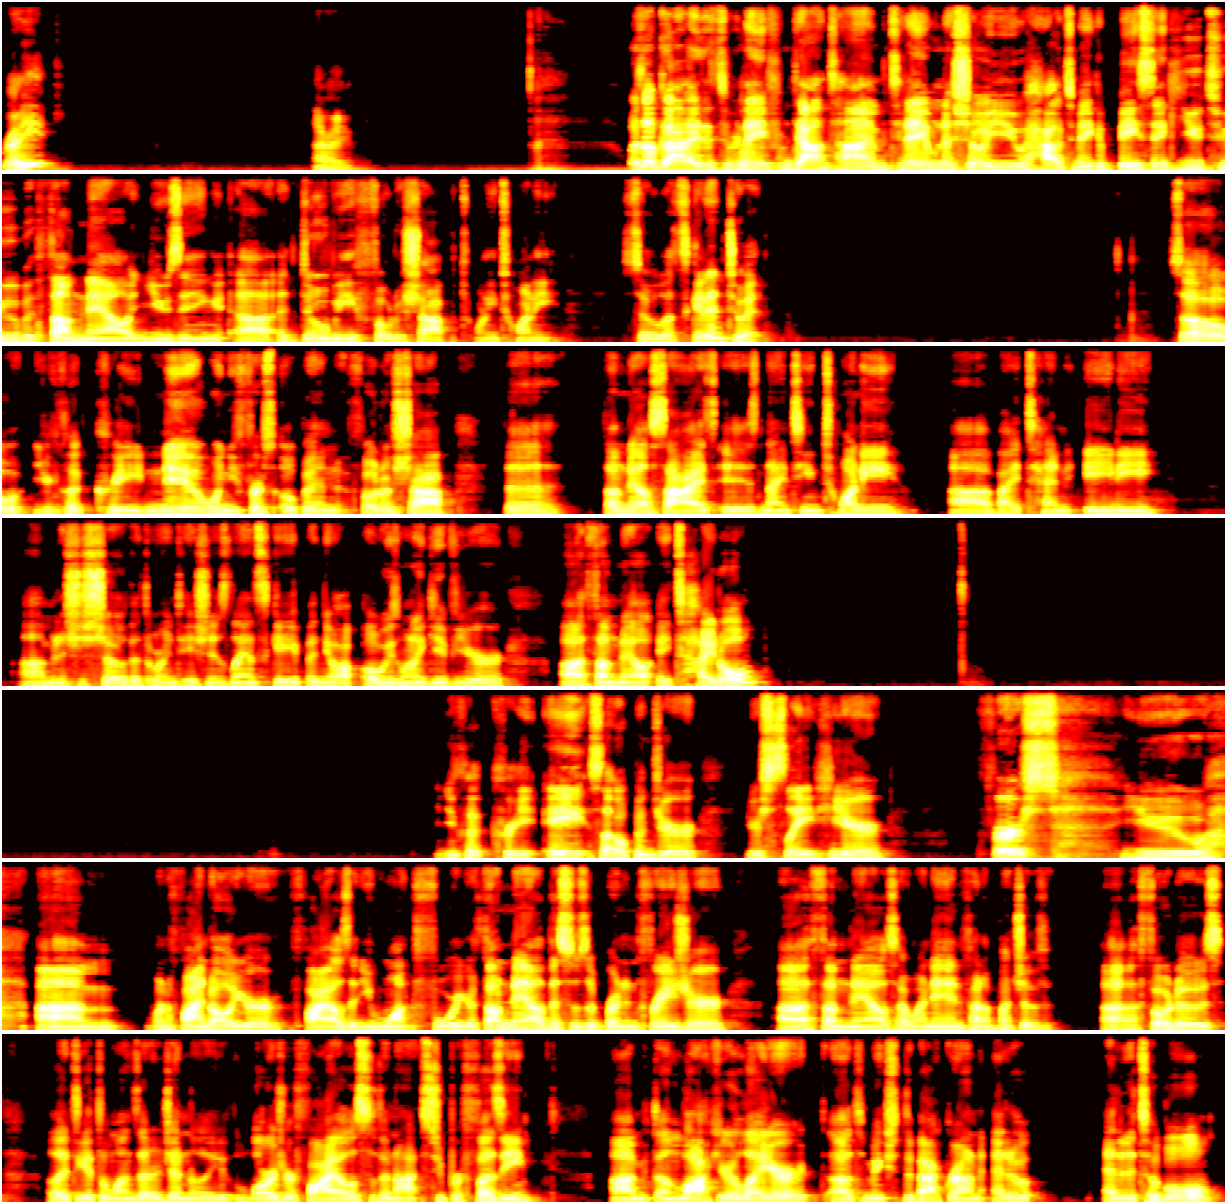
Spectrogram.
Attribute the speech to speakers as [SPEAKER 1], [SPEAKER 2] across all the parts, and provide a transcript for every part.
[SPEAKER 1] Right? All right. What's up guys, it's Renee from Downtime. Today I'm going to show you how to make a basic YouTube thumbnail using uh, Adobe Photoshop 2020. So let's get into it. So you can click create new when you first open Photoshop. The thumbnail size is 1920 uh, by 1080. Um, and it should show that the orientation is landscape and you always want to give your uh, thumbnail a title. And you click create, so that opens your, your slate here. First, you um, want to find all your files that you want for your thumbnail. This was a Brendan Fraser uh, thumbnail, so I went in, found a bunch of uh, photos. I like to get the ones that are generally larger files so they're not super fuzzy. Um, you unlock your layer uh, to make sure the background edit editable.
